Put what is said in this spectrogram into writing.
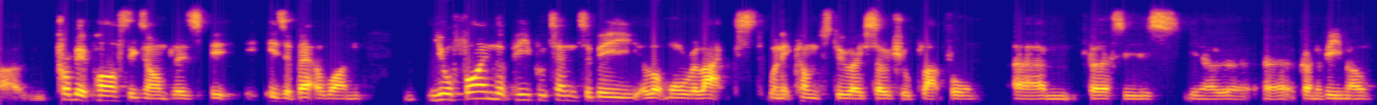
uh, probably a past example is is a better one you'll find that people tend to be a lot more relaxed when it comes to a social platform um, versus you know a, a, kind of email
